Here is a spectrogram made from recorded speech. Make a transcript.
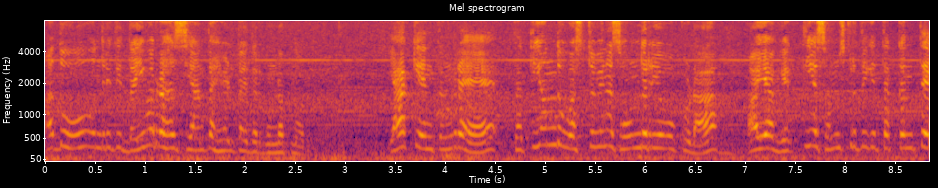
ಅದು ಒಂದು ರೀತಿ ದೈವ ರಹಸ್ಯ ಅಂತ ಹೇಳ್ತಾ ಇದ್ದಾರೆ ಗುಂಡಪ್ಪನವರು. ಯಾಕೆ ಅಂತಂದ್ರೆ ಪ್ರತಿಯೊಂದು ವಸ್ತುವಿನ ಸೌಂದರ್ಯವೂ ಕೂಡ ಆಯಾ ವ್ಯಕ್ತಿಯ ಸಂಸ್ಕೃತಿಗೆ ತಕ್ಕಂತೆ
